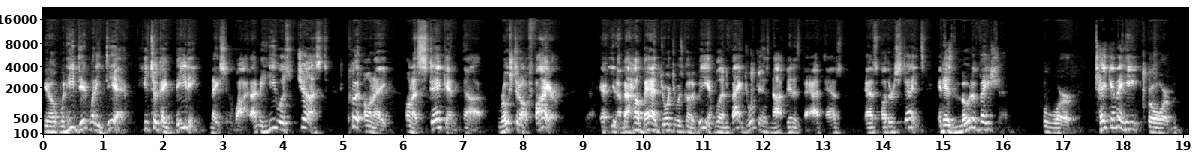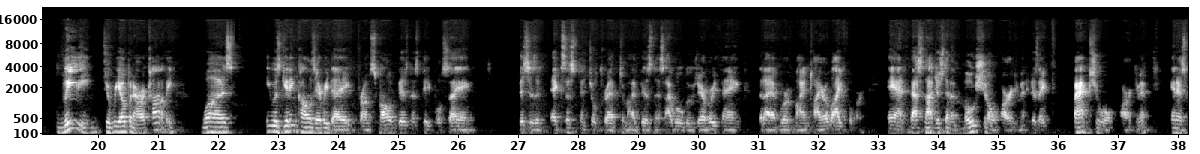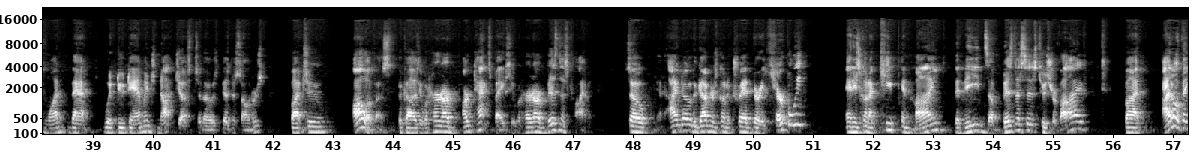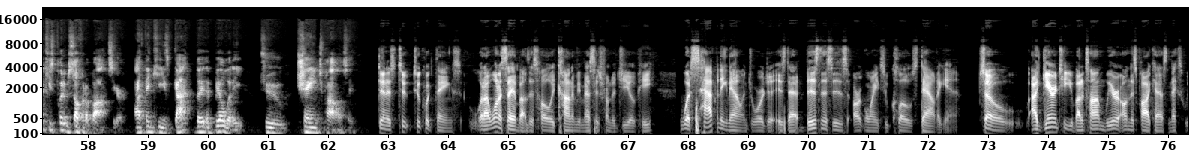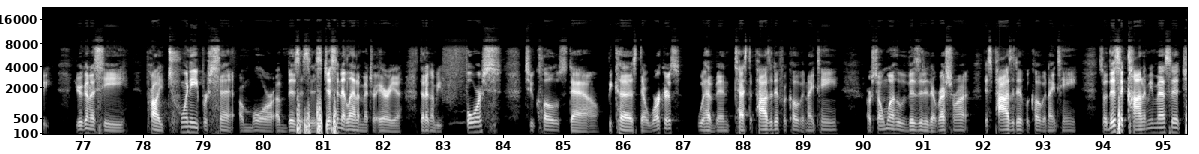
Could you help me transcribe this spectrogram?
You know, when he did what he did, he took a beating nationwide. I mean, he was just put on a on a stick and uh, roasted on a fire. Uh, you know about how bad Georgia was going to be, and well, in fact, Georgia has not been as bad as as other states. And his motivation for taking the heat for leading to reopen our economy was he was getting calls every day from small business people saying, This is an existential threat to my business. I will lose everything that I have worked my entire life for. And that's not just an emotional argument, it is a factual argument. And it's one that would do damage not just to those business owners, but to all of us because it would hurt our, our tax base, it would hurt our business climate. So I know the governor's going to tread very carefully and he's going to keep in mind the needs of businesses to survive. But I don't think he's put himself in a box here. I think he's got the ability to change policy. Denis, two two quick things. What I want to say about this whole economy message from the GOP, what's happening now in Georgia is that businesses are going to close down again. So I guarantee you, by the time we're on this podcast next week, you're going to see probably 20% or more of businesses just in the Atlanta metro area that are going to be forced to close down because their workers will have been tested positive for COVID 19 or someone who visited a restaurant is positive with COVID 19. So, this economy message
